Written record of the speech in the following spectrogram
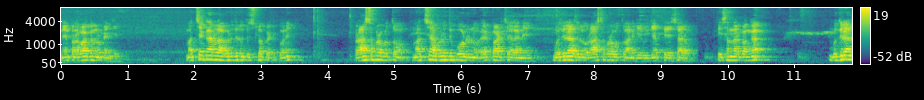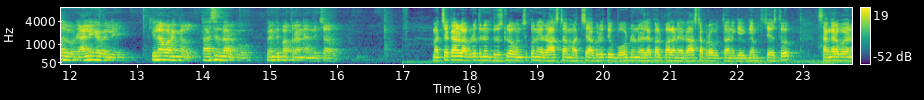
నేను ప్రభాకర్ నూటంకి. మత్స్యకారుల అభివృద్ధిని దృష్టిలో పెట్టుకొని రాష్ట్ర ప్రభుత్వం మత్స్య అభివృద్ధి బోర్డును ఏర్పాటు చేయాలని ముదిరాజులు రాష్ట్ర ప్రభుత్వానికి విజ్ఞప్తి చేశారు. ఈ సందర్భంగా ముదిరాజులు ర్యాలీగా వెళ్ళి కిలా వరంగల్ తహసీల్దార్కు వినతి పత్రాన్ని అందించారు. మత్స్యకారుల అభివృద్ధిని దృష్టిలో ఉంచుకుని రాష్ట్ర మత్స్య అభివృద్ధి బోర్డును నెలకొల్పాలని రాష్ట్ర ప్రభుత్వానికి విజ్ఞప్తి చేస్తూ సంగరబోయిన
